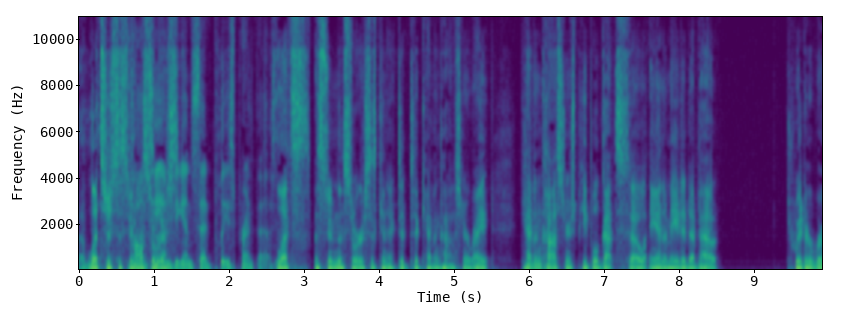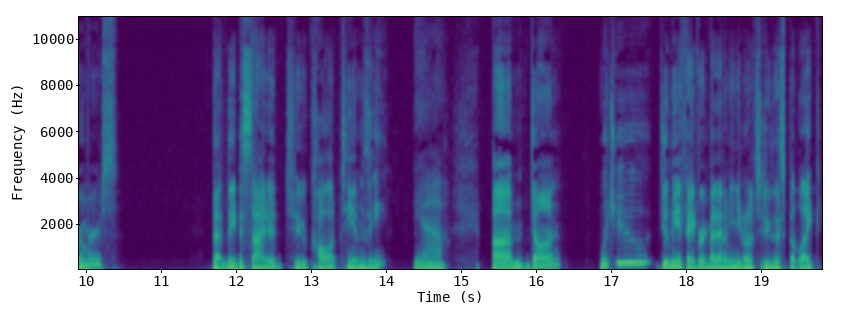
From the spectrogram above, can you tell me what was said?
uh, let's just assume Called the source. TMZ and said, "Please print this." let's assume the source is connected to Kevin Costner, right? Kevin Costner's people got so animated about Twitter rumors that they decided to call up TMZ. Yeah. Um, Dawn, would you do me a favor? And by that, I mean, you don't have to do this, but like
